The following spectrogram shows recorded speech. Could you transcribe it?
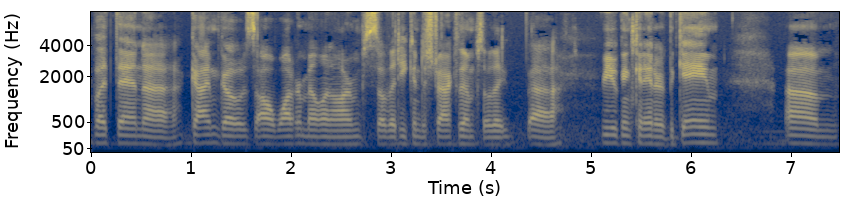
but then uh, Gaim goes all watermelon arms so that he can distract them, so that uh, Ryugen can enter the game. Um,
